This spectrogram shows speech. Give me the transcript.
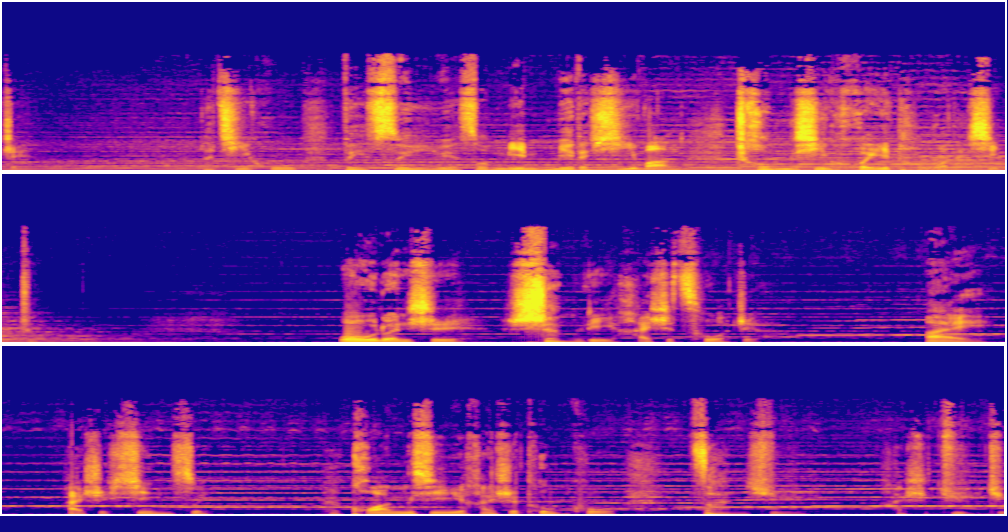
着。那几乎被岁月所泯灭的希望，重新回到我的心中。无论是胜利还是挫折，爱还是心碎，狂喜还是痛苦，赞许还是拒绝，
